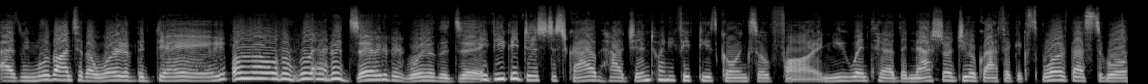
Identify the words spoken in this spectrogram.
as we move on to the word of the day, Oh, the word of the day, the word of the day. if you could just describe how Gen 2050 is going so far, and you went to the National Geographic Explorer Festival,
